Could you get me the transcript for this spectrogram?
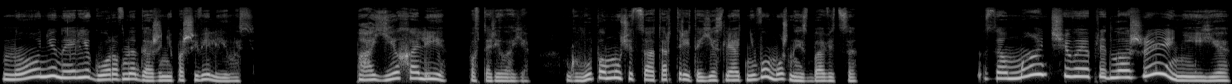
Но Нинель Егоровна даже не пошевелилась. «Поехали!» — повторила я. «Глупо мучиться от артрита, если от него можно избавиться». «Заманчивое предложение»,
